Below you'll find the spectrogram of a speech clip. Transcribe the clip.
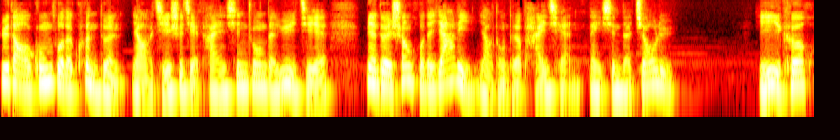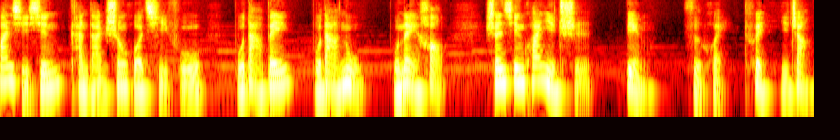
遇到工作的困顿，要及时解开心中的郁结；面对生活的压力，要懂得排遣内心的焦虑，以一颗欢喜心看淡生活起伏，不大悲，不大怒，不内耗，身心宽一尺，病自会退一丈。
